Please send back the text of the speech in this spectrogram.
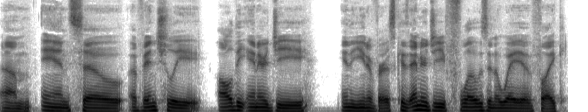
Um, and so eventually, all the energy in the universe, because energy flows in a way of like,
